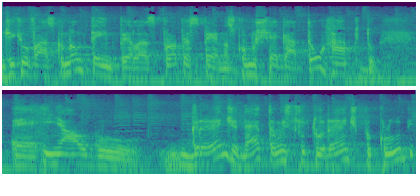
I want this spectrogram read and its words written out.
de que o Vasco não tem pelas próprias pernas como chegar tão rápido eh, em algo grande, né, tão estruturante para o clube,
